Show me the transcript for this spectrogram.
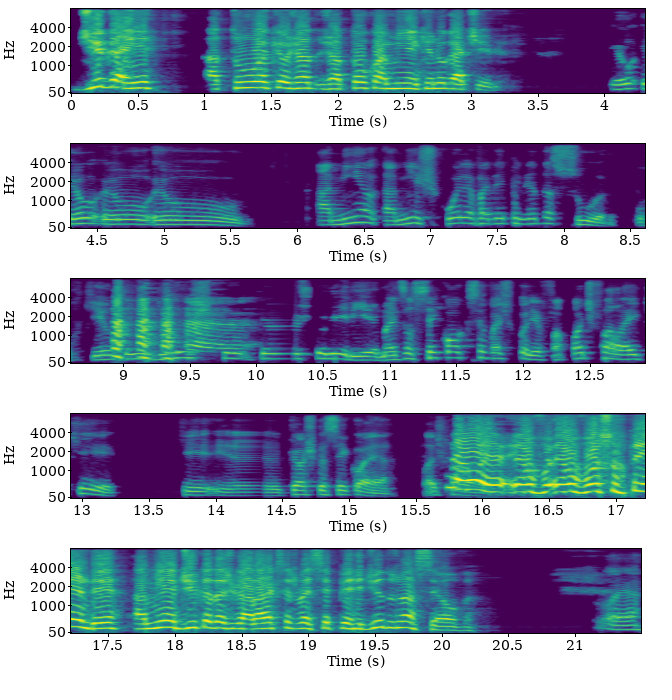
diga aí a tua que eu já, já tô com a minha aqui no gatilho eu, eu, eu, eu, a, minha, a minha escolha vai depender da sua, porque eu tenho duas que, eu, escolheria, mas eu sei qual que você vai escolher. Pode falar aí que, que, que eu acho que eu sei qual é. Pode falar. Não, eu, eu vou surpreender. A minha dica das galáxias vai ser Perdidos na Selva. É,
